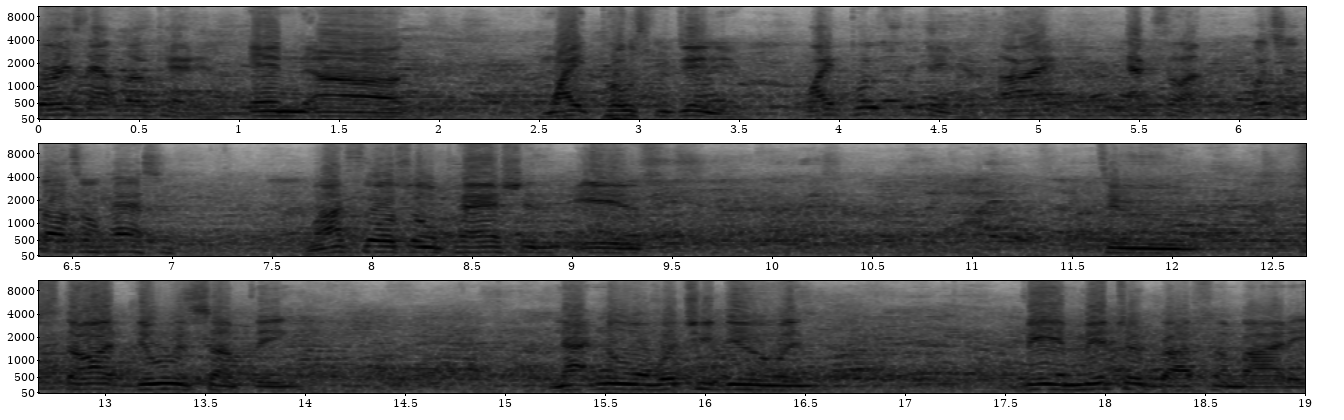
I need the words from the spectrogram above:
Where is that located? in uh, White Post, Virginia. White Post, Virginia. All right, excellent. What's your thoughts on passion? My thoughts on passion is to start doing something, not knowing what you're doing, being mentored by somebody,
